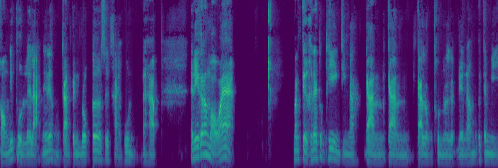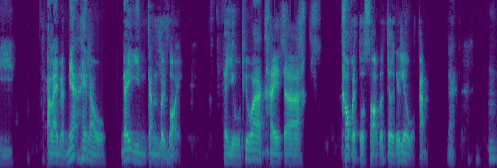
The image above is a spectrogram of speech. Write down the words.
ของญี่ปุ่นเลยล่ะ ในเรื่องของการเป็นโบรกเกอร์ซื้อขายหุ้นนะครับ อันนี้ก็ต้องบอกว่า มันเกิดขึ้นได้ทุกที่จริงๆนะการการการลงทุนอะไรแบบเนี้ยนะมันก็จะมีอะไรแบบเนี้ยให้เราได้ยินกันบ่อย แต่อยู่ที่ว่าใครจะเข้าไปตรวจสอบแล้วเจอได้เร็วกว่ากันนะอืม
